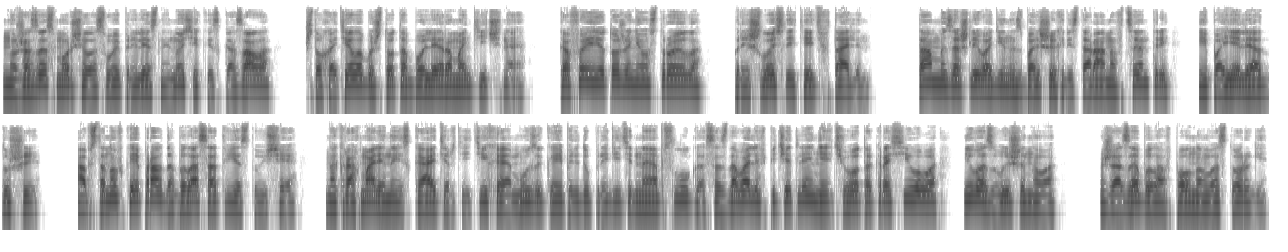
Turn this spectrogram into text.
но Жозе сморщила свой прелестный носик и сказала, что хотела бы что-то более романтичное. Кафе ее тоже не устроило. Пришлось лететь в Таллин. Там мы зашли в один из больших ресторанов в центре и поели от души. Обстановка и правда была соответствующая. Накрахмаленные скатерти, тихая музыка и предупредительная обслуга создавали впечатление чего-то красивого и возвышенного. Жазе была в полном восторге.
